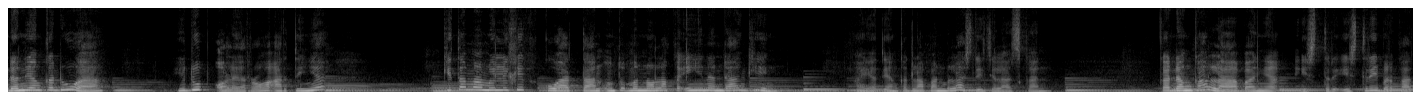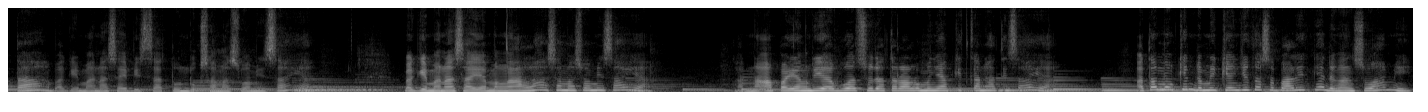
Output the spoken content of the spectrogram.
Dan yang kedua, hidup oleh roh artinya kita memiliki kekuatan untuk menolak keinginan daging. Ayat yang ke-18 dijelaskan. Kadangkala banyak istri-istri berkata, "Bagaimana saya bisa tunduk sama suami saya? Bagaimana saya mengalah sama suami saya?" karena apa yang dia buat sudah terlalu menyakitkan hati saya. Atau mungkin demikian juga sebaliknya dengan suami.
